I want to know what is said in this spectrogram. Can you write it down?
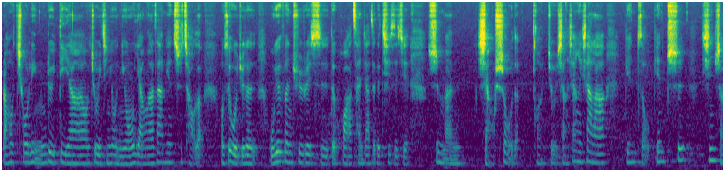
然后丘陵绿地啊，就已经有牛羊啊在那边吃草了。哦，所以我觉得五月份去瑞士的话，参加这个起司节是蛮享受的。哦，就想象一下啦，边走边吃，欣赏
